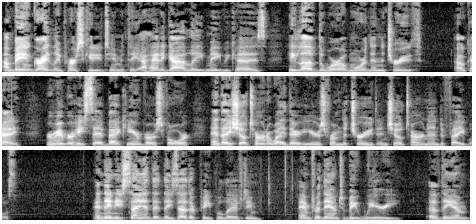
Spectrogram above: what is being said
I'm being greatly persecuted, Timothy. I had a guy leave me because he loved the world more than the truth. Okay? Remember, he said back here in verse 4 And they shall turn away their ears from the truth and shall turn unto fables. And then he's saying that these other people left him and for them to be weary of them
